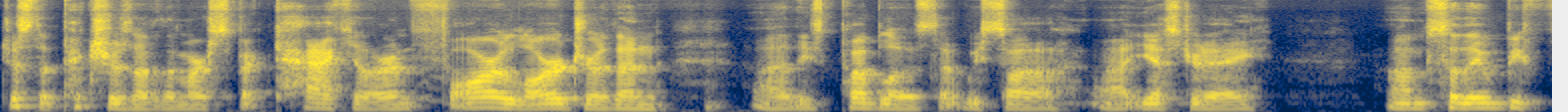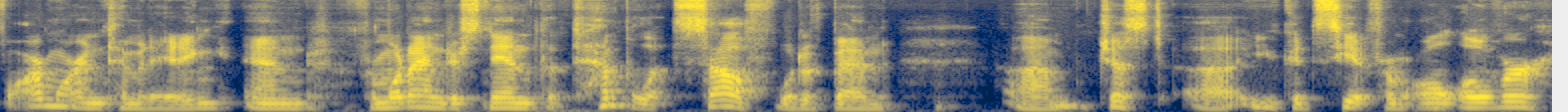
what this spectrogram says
just the pictures of them are spectacular and far larger than uh, these pueblos that we saw yesterday. Um, so they would be far more intimidating. And from what I understand, the temple itself would have been um, just uh, you could see it from all over,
